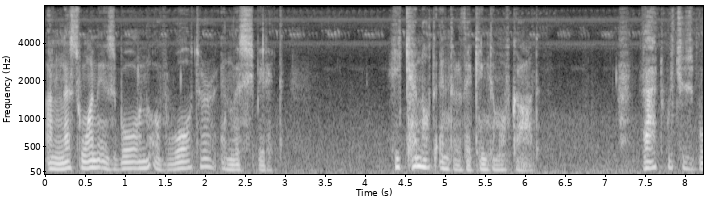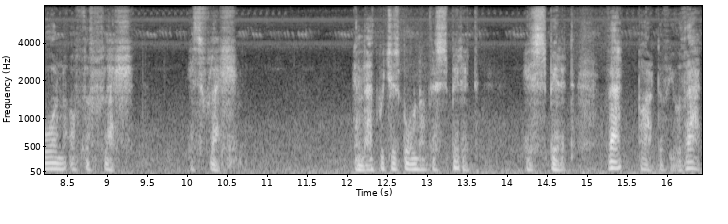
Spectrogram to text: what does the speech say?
unless one is born of water and the Spirit, he cannot enter the kingdom of God. That which is born of the flesh is flesh, and that which is born of the Spirit is spirit. That part of you, that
